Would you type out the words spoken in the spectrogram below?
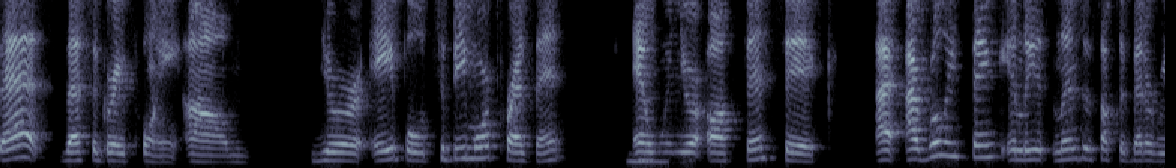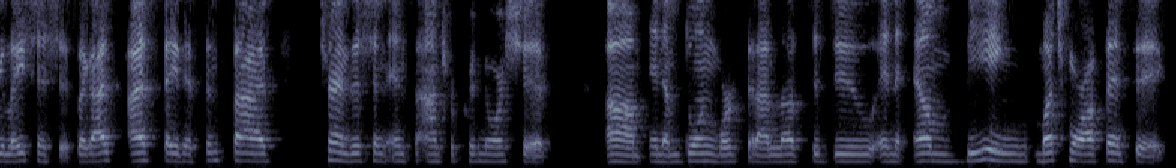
that's that's a great point. Um, you're able to be more present mm-hmm. and when you're authentic I, I really think it lends itself to better relationships. Like I, I say that since I've transitioned into entrepreneurship um, and I'm doing work that I love to do and am being much more authentic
